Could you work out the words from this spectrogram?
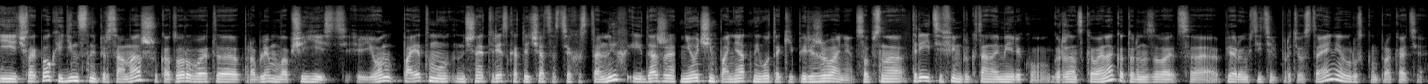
И Человек-паук единственный персонаж, у которого эта проблема вообще есть. И он поэтому начинает резко отличаться от всех остальных, и даже не очень понятны его такие переживания. Собственно, третий фильм про Капитана Америку «Гражданская война», который называется «Первый мститель. Противостояние» в русском прокате,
